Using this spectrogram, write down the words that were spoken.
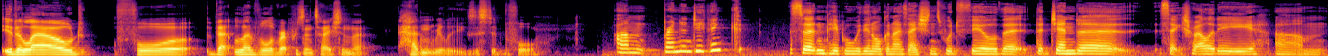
it allowed for that level of representation that hadn't really existed before. Um, Brendan, do you think certain people within organisations would feel that, that gender, sexuality, um,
